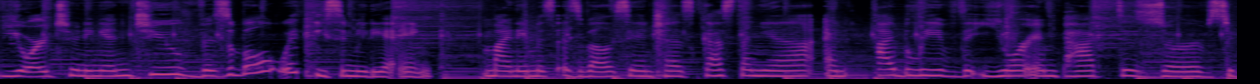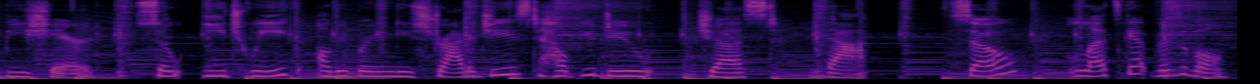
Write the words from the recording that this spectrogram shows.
You're tuning in to Visible with Isa Media Inc. My name is Isabella Sanchez Castañeda, and I believe that your impact deserves to be shared. So each week, I'll be bringing you strategies to help you do just that. So let's get visible.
